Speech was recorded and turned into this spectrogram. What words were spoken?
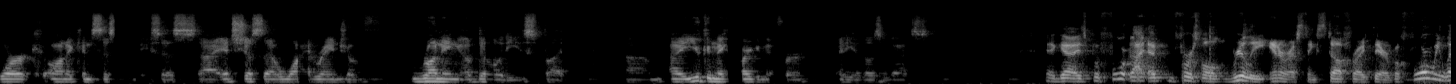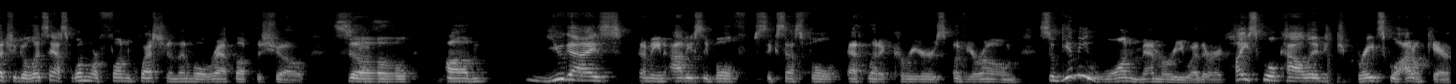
work on a consistent basis. Uh, it's just a wide range of running abilities, but um, I mean, you can make an argument for any of those events. Hey guys, before I, first of all, really interesting stuff right there. Before we let you go, let's ask one more fun question, and then we'll wrap up the show. So, um, you guys, I mean, obviously both successful athletic careers of your own. So, give me one memory, whether it's high school, college, grade school, I don't care,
